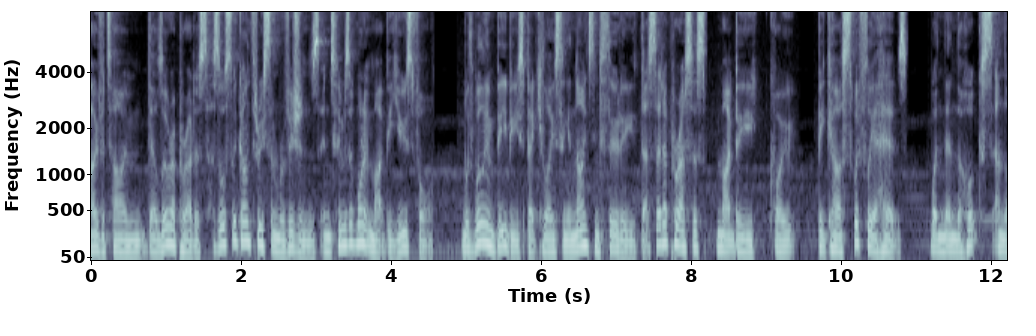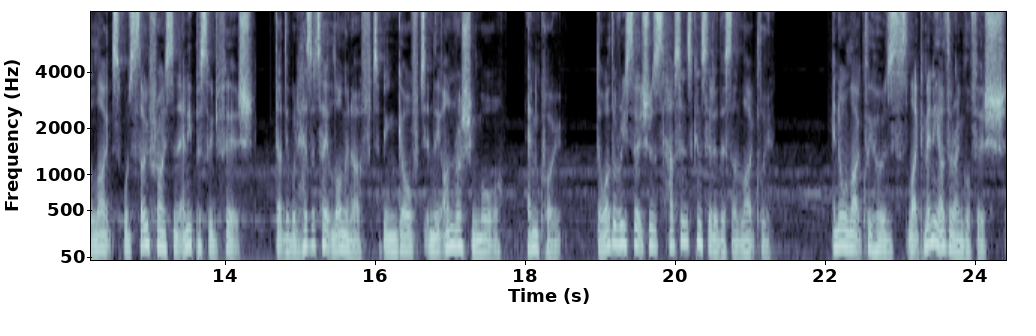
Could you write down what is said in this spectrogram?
Over time, their lure apparatus has also gone through some revisions in terms of what it might be used for, with William Beebe speculating in 1930 that said apparatus might be, quote, be cast swiftly ahead when then the hooks and the lights would so frighten any pursued fish that they would hesitate long enough to be engulfed in the onrushing maw, end quote, though other researchers have since considered this unlikely. In all likelihood, like many other anglerfish,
